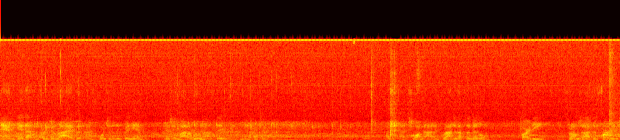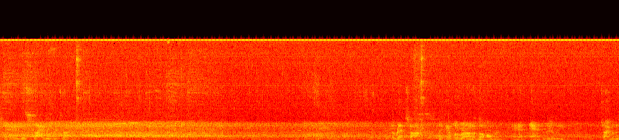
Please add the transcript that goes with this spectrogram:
And he gave that one a pretty good ride, but unfortunately for him, there's a lot of room out there. That swung on and grounded up the middle. Hardy throws on to first, and the side is retired. The Red Sox pick up a run on the homer and add to their lead. Time of the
